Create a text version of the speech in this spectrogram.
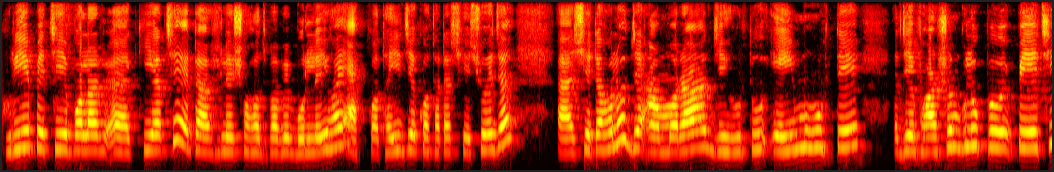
ঘুরিয়ে পেঁচিয়ে বলার কি আছে? এটা আসলে সহজভাবে বললেই হয়। এক কথাই যে কথাটা শেষ হয়ে যায় সেটা হলো যে আমরা যেহেতু এই মুহূর্তে যে ভার্সনগুলো পেয়েছি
